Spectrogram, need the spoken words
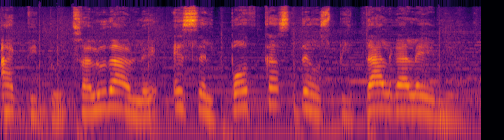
Actitud Saludable es el podcast de Hospital Galenia.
